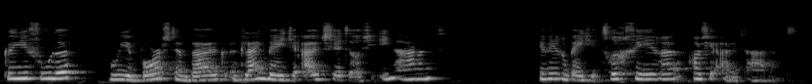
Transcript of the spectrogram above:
Kun je voelen hoe je borst en buik een klein beetje uitzetten als je inademt en weer een beetje terugveren als je uitademt?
